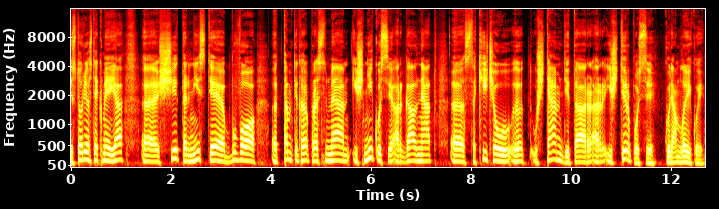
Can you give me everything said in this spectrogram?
Istorijos tekmėje e, ši tarnystė buvo e, tam tikrą prasme išnykusi ar gal net, e, sakyčiau, užtemdyta ar, ar ištirpusi kuriam laikui.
